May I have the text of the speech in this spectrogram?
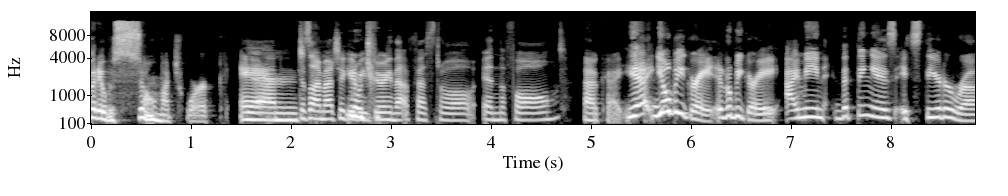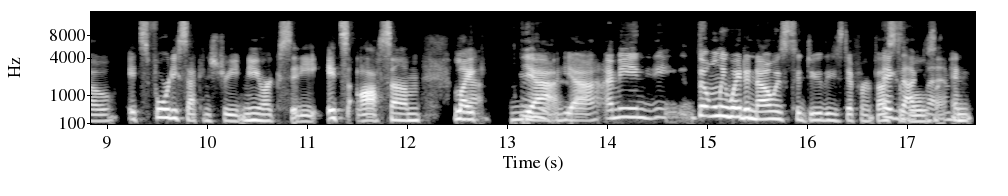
But it was so much work. And Because I'm actually going to be tr- doing that festival in the fall. Okay. Yeah, you'll be great. It'll be great. I mean, the thing is, it's Theater Row. It's 42nd Street, New York City. It's awesome. Like, yeah, yeah. Mm. Yeah. I mean, the only way to know is to do these different festivals Exactly. and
